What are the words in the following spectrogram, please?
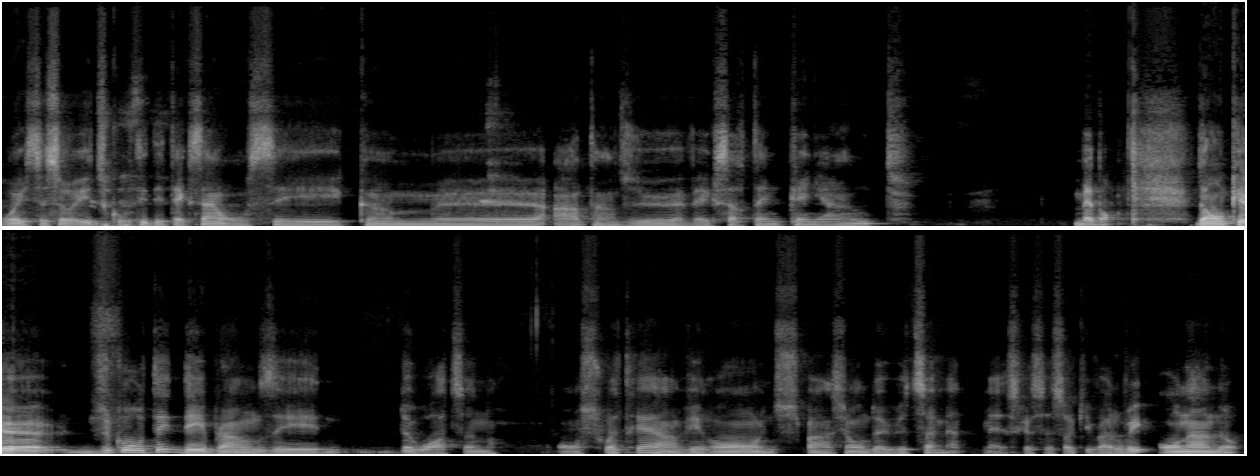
Oui, c'est ça. Et du côté des Texans, on s'est comme euh, entendu avec certaines plaignantes. Mais bon. Donc, euh, du côté des Browns et de Watson, on souhaiterait environ une suspension de huit semaines. Mais est-ce que c'est ça qui va arriver? On n'en a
